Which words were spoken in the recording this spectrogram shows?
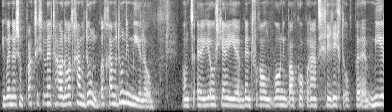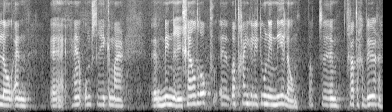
ik ben dus een praktische wethouder. Wat gaan we doen? Wat gaan we doen in Mierlo? Want eh, Joost, jij eh, bent vooral woningbouwcorporatie gericht op eh, Mierlo en hè, omstreken, maar minder in Gelderop. Wat gaan jullie doen in Mierlo? Wat gaat er gebeuren?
